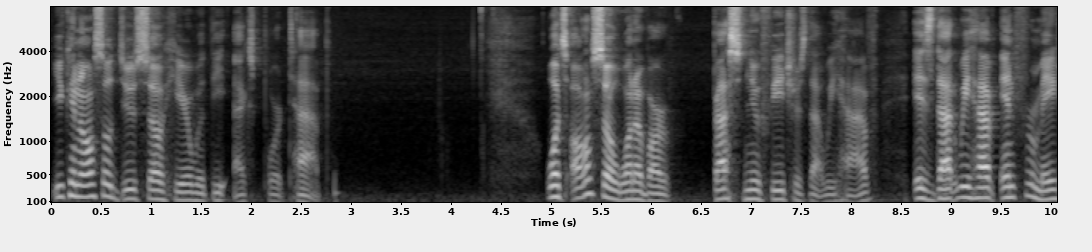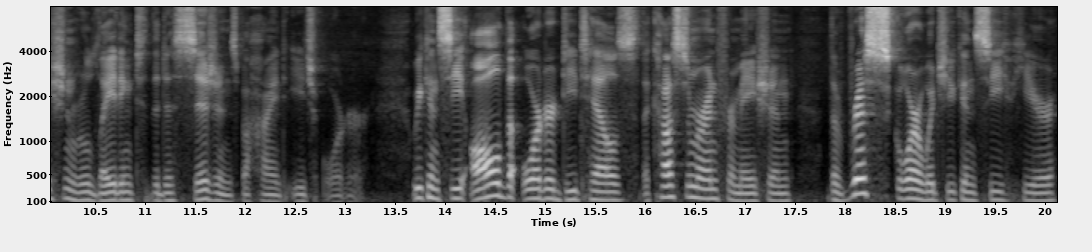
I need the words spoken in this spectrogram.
you can also do so here with the Export tab. What's also one of our best new features that we have is that we have information relating to the decisions behind each order we can see all the order details, the customer information, the risk score, which you can see here,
